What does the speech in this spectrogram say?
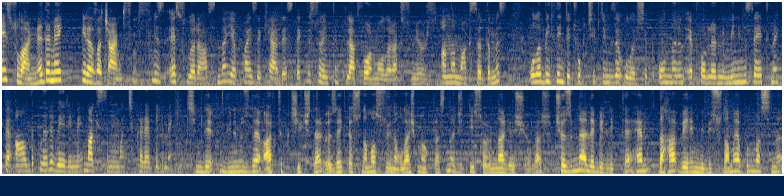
E-sular ne demek? Biraz açar mısınız? Biz E-Suları aslında yapay zeka destekli su platformu olarak sunuyoruz. Ana maksadımız olabildiğince çok çiftçimize ulaşıp onların eforlarını minimize etmek ve aldıkları verimi maksimuma çıkarabilmek. Şimdi günümüzde artık çiftçiler özellikle sulama suyuna ulaşma noktasında ciddi sorunlar yaşıyorlar. Çözümlerle birlikte hem daha verimli bir sulama yapılmasını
